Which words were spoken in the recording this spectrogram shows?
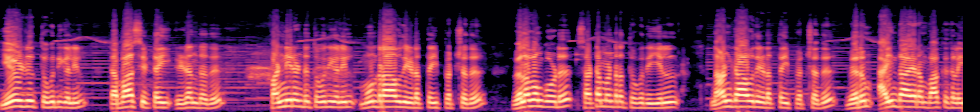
ஏழு தொகுதிகளில் டெபாசிட்டை இழந்தது. பன்னிரண்டு தொகுதிகளில் மூன்றாவது இடத்தை பெற்றது. விலவங்கோடு சட்டமன்ற தொகுதியில் நான்காவது இடத்தை பெற்றது வெறும் ஐந்தாயிரம் வாக்குகளை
